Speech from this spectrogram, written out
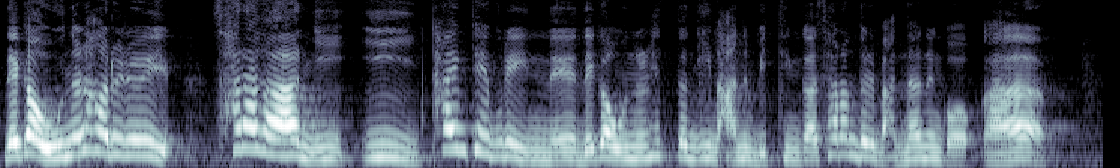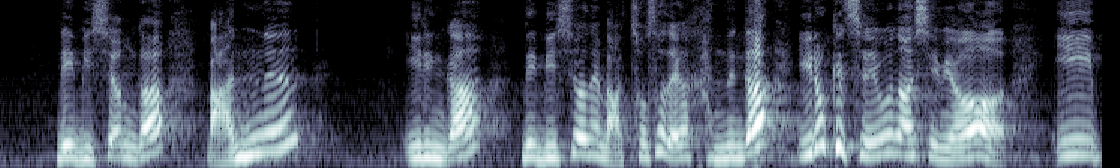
내가 오늘 하루를 살아간 이, 이 타임테이블에 있는 내가 오늘 했던 이 많은 미팅과 사람들을 만나는 거가 내 미션과 맞는 일인가? 내 미션에 맞춰서 내가 갔는가? 이렇게 질문하시면 이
